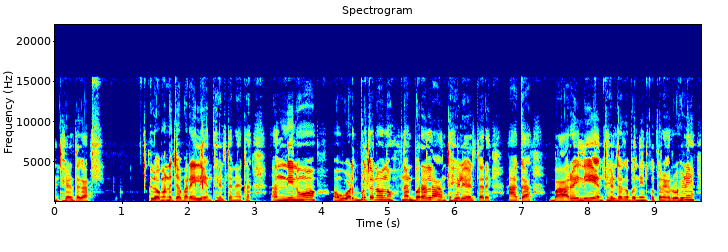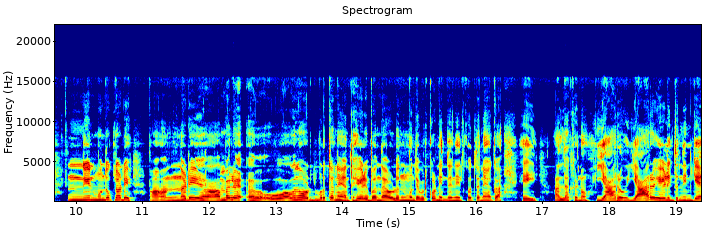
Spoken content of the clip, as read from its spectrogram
ಅಂತ ಹೇಳಿದಾಗ ಲೋ ಜಬರೈಲಿ ಅಂತ ಹೇಳ್ತಾನೆ ಆಗ ನೀನು ಹೊಡೆದ್ಬಿಡ್ತಾನೆ ಅವನು, ನಾನು ಬರಲ್ಲ ಅಂತ ಹೇಳಿ ಹೇಳ್ತಾರೆ. ಆಗ ಬಾರ ಇಲ್ಲಿ ಅಂತ ಹೇಳಿದಾಗ ಬಂದು ನಿಂತ್ಕೋತಾನೆ. ರೋಹಿಣಿ, ನೀನು ಮುಂದಕ್ಕೆ ನೋಡಿ ನೋಡಿ, ಆಮೇಲೆ ಅವನು ಹೊಡೆದ್ಬಿಡ್ತಾನೆ ಅಂತ ಹೇಳಿ ಬಂದು ಅವಳನ್ನ ಮುಂದೆ ಬಿಟ್ಕೊಂಡು ಹಿಂದೆ ನಿಂತ್ಕೋತಾನೆ ಆಗ. ಏಯ್, ಅಲ್ಲ ಕಣೋ, ಯಾರು ಯಾರು ಹೇಳಿದ್ದು ನಿನಗೆ?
